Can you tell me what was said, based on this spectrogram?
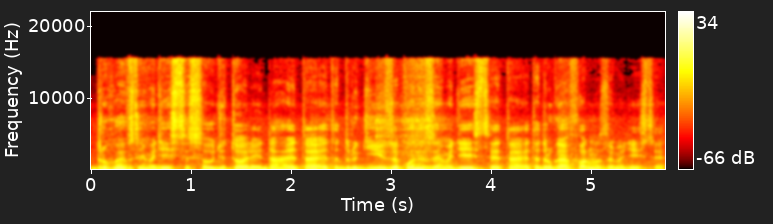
другое взаимодействие с аудиторией, да, это, это другие законы взаимодействия, это, это другая форма взаимодействия.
